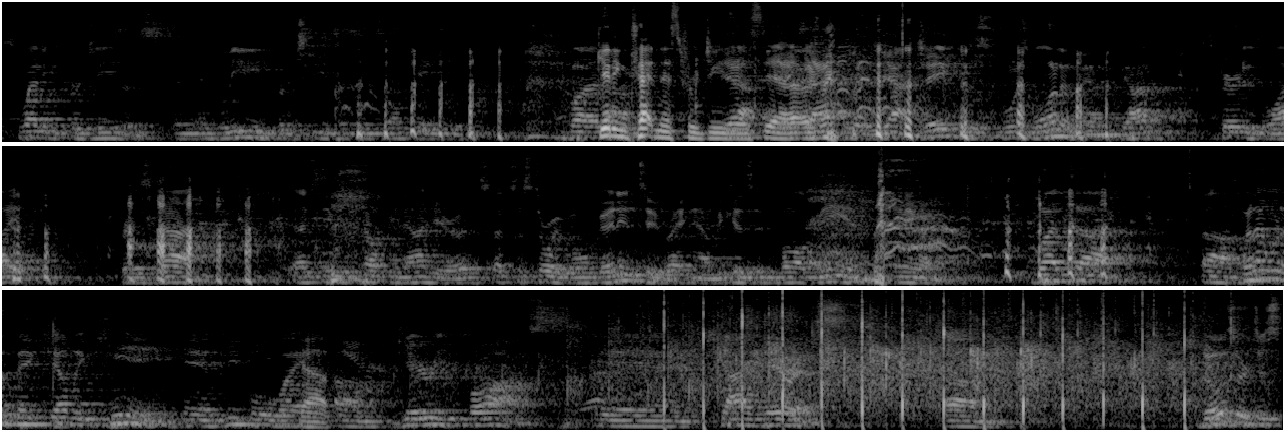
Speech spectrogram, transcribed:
sweating for Jesus and, and bleeding for Jesus in some cases. But, Getting uh, tetanus for Jesus, yeah. was- exactly. yeah, Jake was, was one of them. God spared his life. Praise God. As he was helping out here. That's, that's a story we won't get into right now because it involved me. And anyway, but uh, uh, but I want to thank Kelly King and people like Yeah. um, Gary Frost and Guy Harris. Those are just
